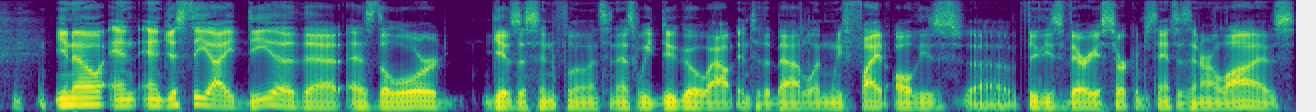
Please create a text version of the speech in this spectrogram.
you know, and and just the idea that as the Lord gives us influence, and as we do go out into the battle and we fight all these uh, through these various circumstances in our lives,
